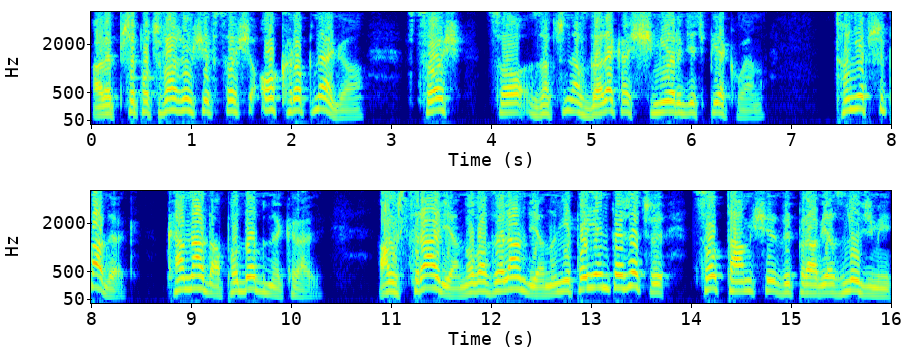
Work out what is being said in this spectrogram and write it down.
ale przepoczwarzył się w coś okropnego, w coś, co zaczyna z daleka śmierdzieć piekłem. To nie przypadek. Kanada, podobny kraj. Australia, Nowa Zelandia, no niepojęte rzeczy, co tam się wyprawia z ludźmi.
